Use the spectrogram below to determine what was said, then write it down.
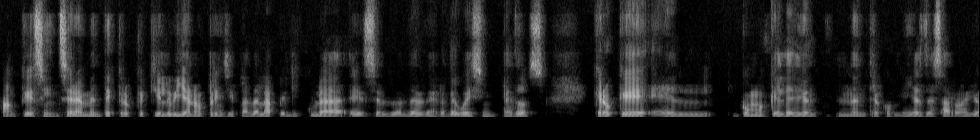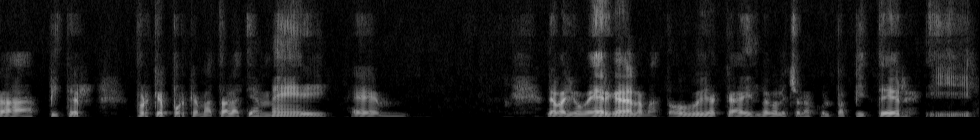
Aunque sinceramente creo que aquí el villano principal de la película es el Duende Verde, güey, sin pedos. Creo que él como que le dio un, entre comillas, desarrollo a Peter. porque Porque mató a la tía May. Eh, le valió verga, la mató, güey, acá y luego le echó la culpa a Peter y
